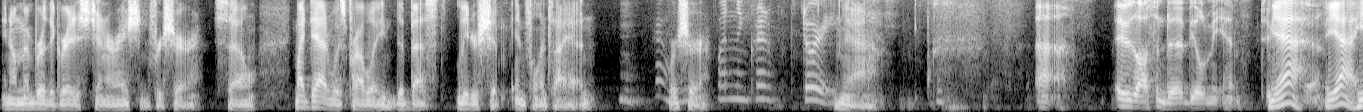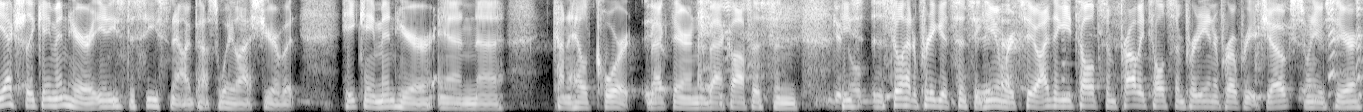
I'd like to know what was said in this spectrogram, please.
You know, member of the greatest generation for sure. So my dad was probably the best leadership influence I had, hmm, for sure. What an incredible story. Yeah. Uh, It was awesome to be able to meet him too. Yeah, yeah. He actually came in here. He's deceased now. He passed away last year, but he came in here and uh, kind of held court back there in the back office, and he still had a pretty good sense of humor too. I think he told some, probably told some pretty inappropriate jokes when he was here,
